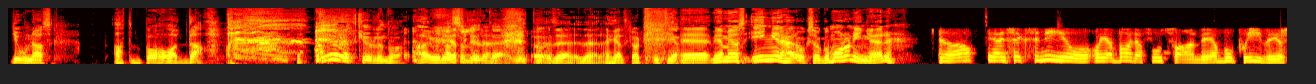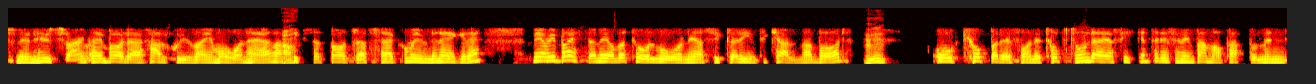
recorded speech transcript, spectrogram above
Jonas att bada. Det är rätt kul ändå. Ja, jo, det är alltså jättekul. lite, lite. Ja, det är, det är, helt klart. Jätte. Eh, vi har med oss Inger här också. God morgon Inger. Ja, jag är 69 år och jag badar fortfarande. Jag bor på Ive just nu, en husvagn. Jag badar halv sju varje morgon här. Jag har Ja. fixat badplats här, kommunen äger det. Men jag vill berätta när jag var 12 år när jag cyklade in till Kalmar bad. Mm. Och hoppade från ett hopptorn där. Jag fick inte det för min mamma och pappa, men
